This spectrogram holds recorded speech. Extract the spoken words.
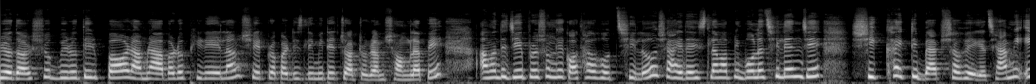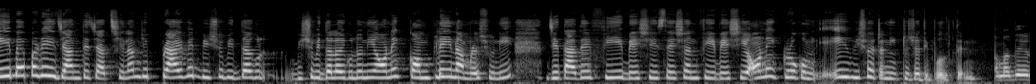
সুপ্রিয় দর্শক, বিরতির পর আমরা আবারও ফিরে এলাম শেড প্রপার্টিজ লিমিটেড চট্টগ্রাম সংলাপে। আমাদের যে প্রসঙ্গে কথা হচ্ছিল, শাহিদা ইসলাম আপনি বলেছিলেন যে শিক্ষা একটি ব্যবসা হয়ে গেছে। আমি এই ব্যাপারেই জানতে চাচ্ছিলাম যে প্রাইভেট বিশ্ববিদ্যালয় বিশ্ববিদ্যালয়গুলো নিয়ে অনেক কমপ্লেইন আমরা শুনি যে তাদের ফি বেশি সেশন ফি বেশি, অনেক রকম। এই বিষয়টা নিয়ে একটু যদি বলতেন। আমাদের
